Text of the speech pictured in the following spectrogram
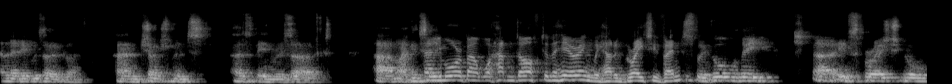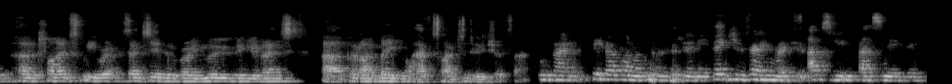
and then it was over, and judgment has been reserved. Um, I can tell you more about what happened after the hearing. We had a great event with all the uh, inspirational uh, clients we represented, a very moving event, uh, but I may not have time to do just that. We're going to pick up on the journey. Thank you very much. Absolutely fascinating.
